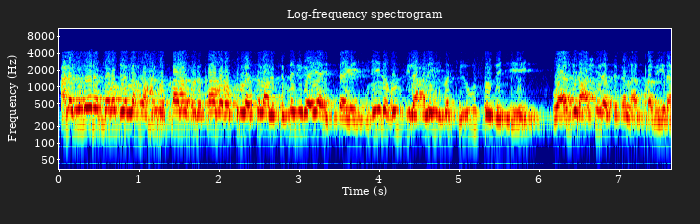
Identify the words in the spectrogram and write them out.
can abi hurayrata radi allahu canhu qaala wuxu uhi qaama rasul lah sal ly sl nabiga ayaa istaagay xiina unzila caleyhi markii lagu soo dejiyey waadir cashiirataka alaqrabiina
